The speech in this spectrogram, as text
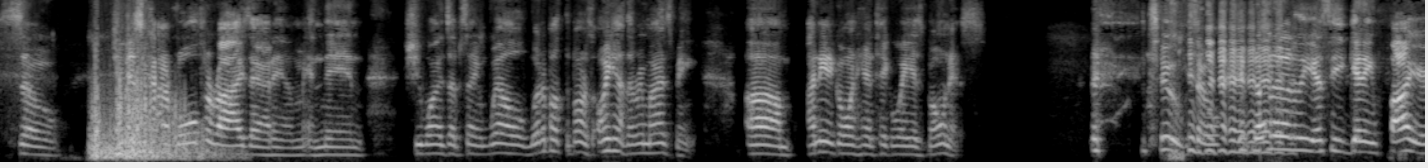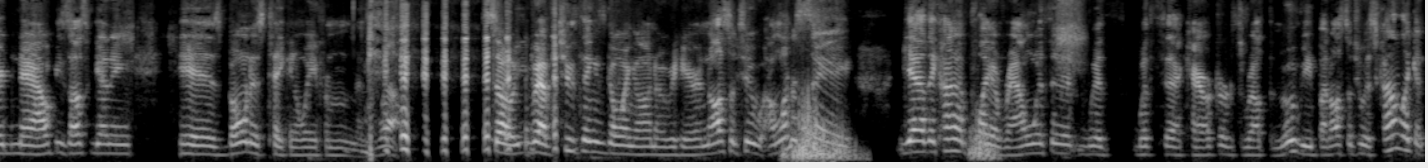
So she just kind of rolled her eyes at him, and then she winds up saying, "Well, what about the bonus? Oh yeah, that reminds me. Um, I need to go in here and take away his bonus." too. So not only is he getting fired now, he's also getting his bonus taken away from him as well. so you have two things going on over here, and also too, I want to say, yeah, they kind of play around with it with with that character throughout the movie, but also too, it's kind of like a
